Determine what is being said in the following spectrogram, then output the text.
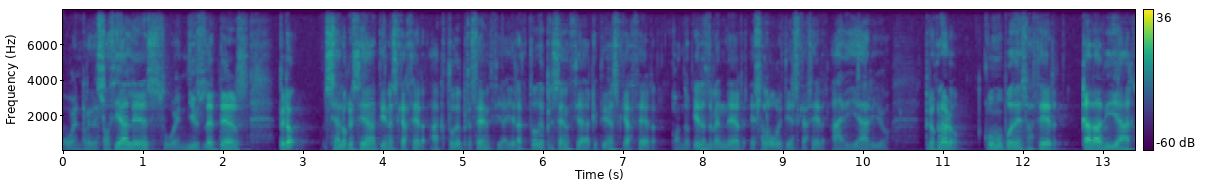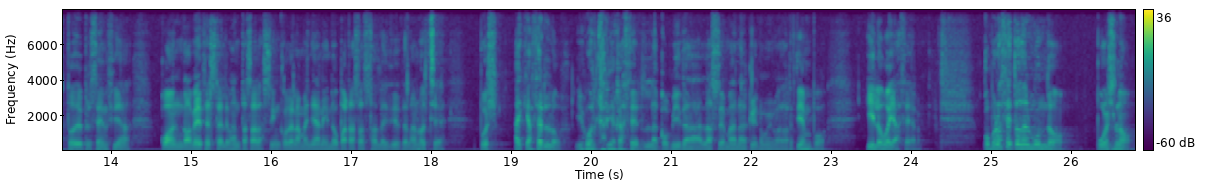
o en redes sociales o en newsletters, pero sea lo que sea, tienes que hacer acto de presencia. Y el acto de presencia que tienes que hacer cuando quieres vender es algo que tienes que hacer a diario. Pero claro, ¿cómo puedes hacer cada día acto de presencia cuando a veces te levantas a las 5 de la mañana y no paras hasta las 10 de la noche? Pues hay que hacerlo, igual que había que hacer la comida la semana que no me iba a dar tiempo. Y lo voy a hacer. ¿Cómo lo hace todo el mundo? Pues no,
